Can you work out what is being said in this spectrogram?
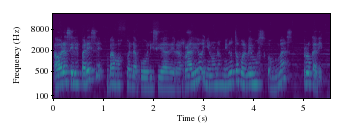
Ahora, si les parece, vamos con la publicidad de la radio y en unos minutos volvemos con más Rocadictos.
